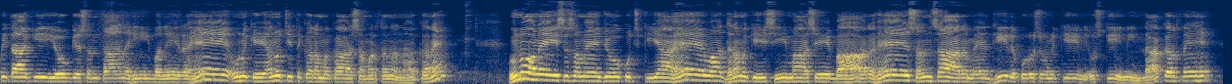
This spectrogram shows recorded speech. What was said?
पिता की योग्य संतान ही बने रहें, उनके अनुचित कर्म का समर्थन न करें। उन्होंने इस समय जो कुछ किया है, वह धर्म की सीमा से बाहर है। संसार में धीर पुरुष उनकी, उसकी निंदा करते हैं।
